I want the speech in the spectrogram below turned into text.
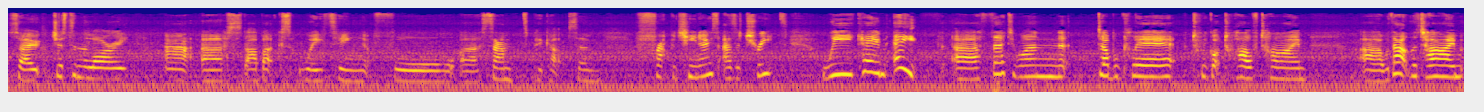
So just in the lorry at uh, Starbucks waiting for uh, Sam to pick up some frappuccinos as a treat. We came eighth, uh, 31 double clear. We got 12 time. Uh, without the time,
